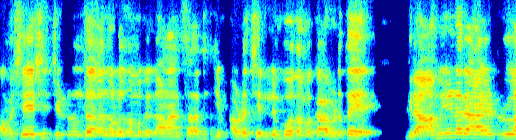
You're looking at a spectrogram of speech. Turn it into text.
അവശേഷിച്ചിട്ടുണ്ട് എന്നുള്ളത് നമുക്ക് കാണാൻ സാധിക്കും. അവിടെ ചെല്ലുമ്പോൾ നമുക്ക് അവിടുത്തെ ഗ്രാമീണരായിട്ടുള്ള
